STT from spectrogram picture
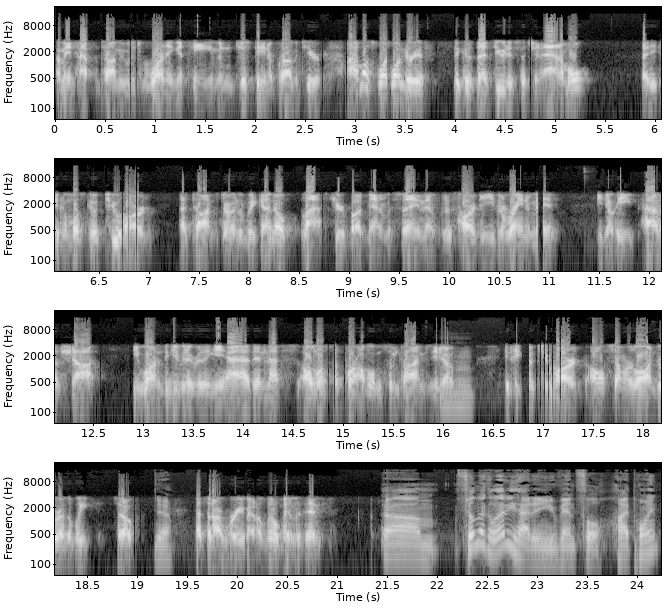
I mean, half the time he was running a team and just being a privateer. I almost wonder if because that dude is such an animal that he can almost go too hard at times during the week. I know last year Budman was saying that it was hard to even rein him in. You know, he had a shot. He wanted to give it everything he had, and that's almost a problem sometimes. You know, if he goes too hard all summer long during the week. So Yeah. that's what I worry about a little bit with him. Um, Phil Nicoletti had an eventful high point.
